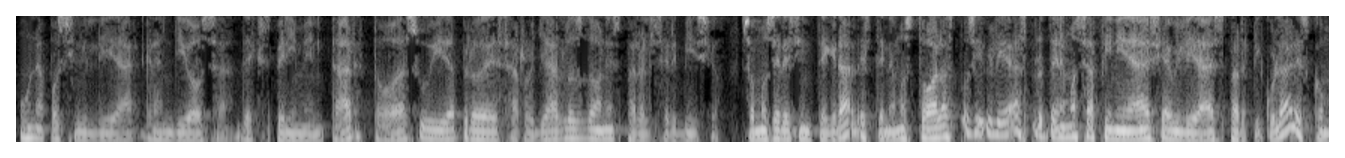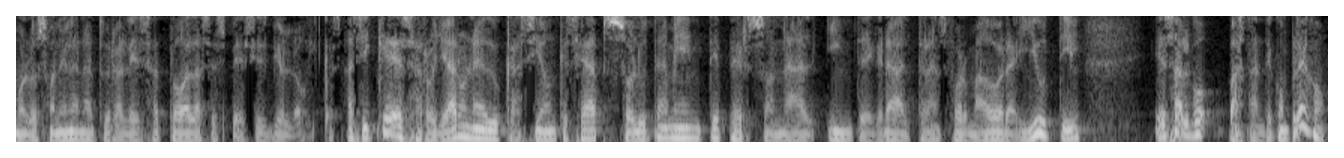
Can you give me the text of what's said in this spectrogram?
una posibilidad grandiosa de experimentar toda su vida, pero de desarrollar los dones para el servicio. Somos seres integrales, tenemos todas las posibilidades, pero tenemos afinidades y habilidades particulares, como lo son en la naturaleza todas las especies biológicas. Así que desarrollar una educación que sea absolutamente personal, integral, transformadora y útil es algo bastante complejo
